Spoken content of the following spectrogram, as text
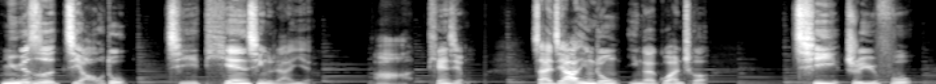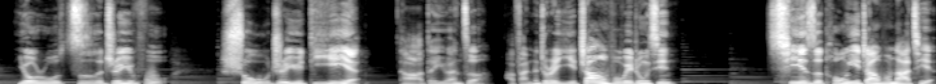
女子角度其天性然也啊，天性在家庭中应该贯彻妻之于夫，犹如子之于父，庶之于嫡也啊的原则啊，反正就是以丈夫为中心，妻子同意丈夫纳妾，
